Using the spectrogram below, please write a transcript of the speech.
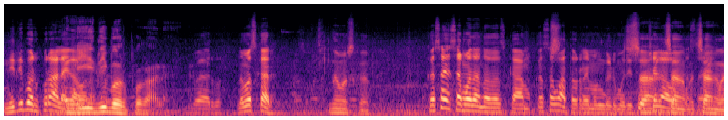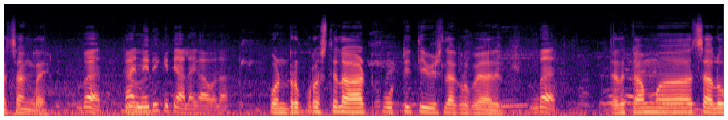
निधी भरपूर आलाय गावाला निधी भरपूर आला बर बर. नमस्कार. नमस्कार. कसं आहे समाधान दादाचं काम? कसं वातावरण आहे मंगळमध्ये तुमच्या गावात चांगला कसं आहे? चांगला चांगला आहे. बर. काय निधी किती आलाय गावाला? पंढरपूर रस्त्याला आठ कोटी तेवीस लाख रुपये आले बर. त्याचं काम अं, चालू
